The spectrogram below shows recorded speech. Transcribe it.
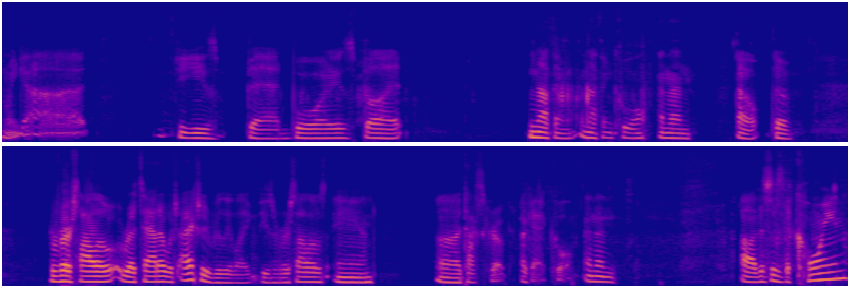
we got these bad boys, but nothing, nothing cool. And then, oh, the reverse holo Rattata, which I actually really like these reverse holos, and uh, Toxicroak. Okay, cool. And then uh, this is the coin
